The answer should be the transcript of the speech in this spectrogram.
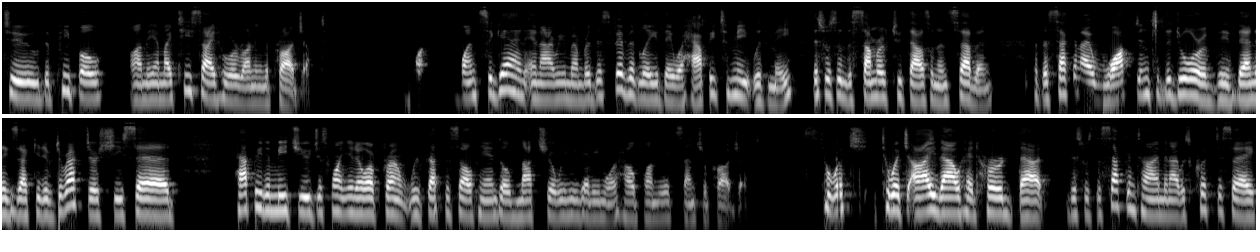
to the people on the MIT side who were running the project. Once again, and I remember this vividly, they were happy to meet with me. This was in the summer of 2007. But the second I walked into the door of the then executive director, she said, Happy to meet you. Just want you to know up front, we've got this all handled. Not sure we need any more help on the Accenture project. To which to which I now had heard that this was the second time, and I was quick to say,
